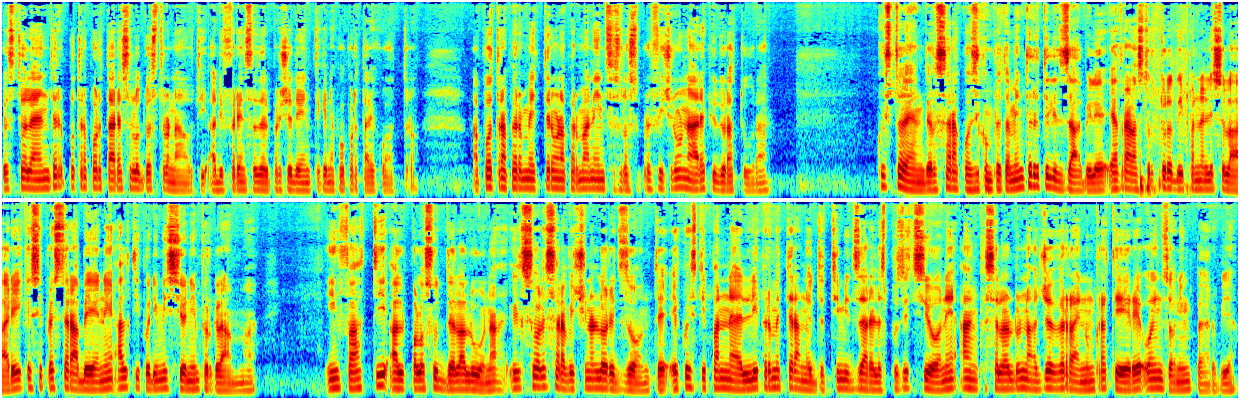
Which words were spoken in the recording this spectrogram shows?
Questo lander potrà portare solo due astronauti, a differenza del precedente che ne può portare quattro, ma potrà permettere una permanenza sulla superficie lunare più duratura. Questo lander sarà quasi completamente riutilizzabile e avrà la struttura dei pannelli solari che si presterà bene al tipo di missioni in programma. Infatti, al polo sud della Luna, il Sole sarà vicino all'orizzonte e questi pannelli permetteranno di ottimizzare l'esposizione anche se l'allunaggio avverrà in un cratere o in zone impervie.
